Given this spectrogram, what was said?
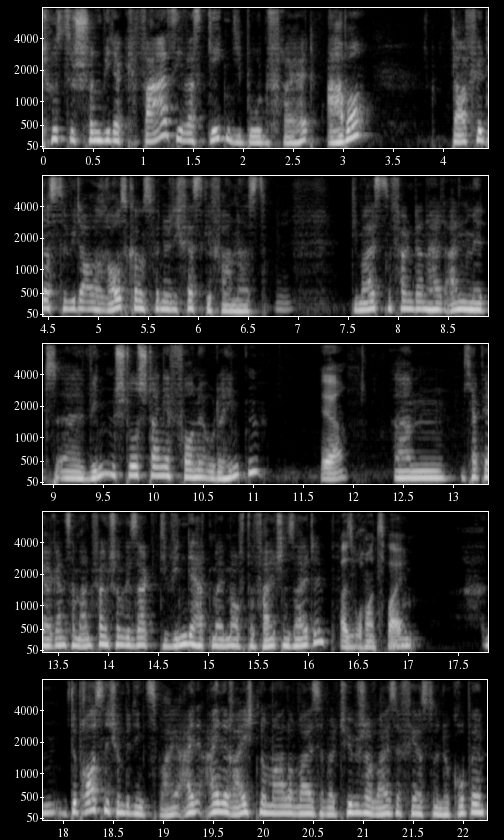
tust du schon wieder quasi was gegen die Bodenfreiheit, aber dafür, dass du wieder auch rauskommst, wenn du dich festgefahren hast. Mhm. Die meisten fangen dann halt an mit äh, Windenstoßstange vorne oder hinten. Ja. Ähm, ich habe ja ganz am Anfang schon gesagt, die Winde hat man immer auf der falschen Seite. Also braucht man zwei. Ähm, Du brauchst nicht unbedingt zwei. Eine, eine reicht normalerweise, weil typischerweise fährst du in der Gruppe.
